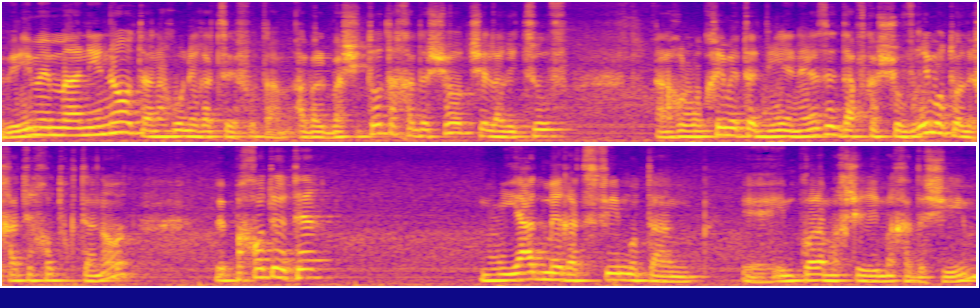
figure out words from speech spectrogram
ואם הן מעניינות, אנחנו נרצף אותן. אבל בשיטות החדשות של הריצוף, אנחנו לוקחים את ה-DNA הזה, דווקא שוברים אותו לחתיכות קטנות, ופחות או יותר מיד מרצפים אותם עם כל המכשירים החדשים.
